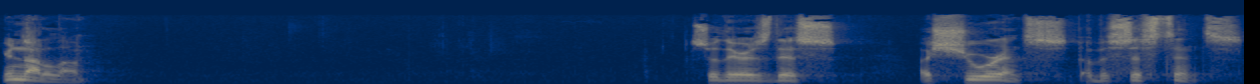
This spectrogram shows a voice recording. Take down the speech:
You're not alone. So there is this assurance of assistance.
